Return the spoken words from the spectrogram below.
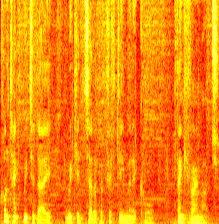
Contact me today we can set up a 15 minute call. Thank you very much.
